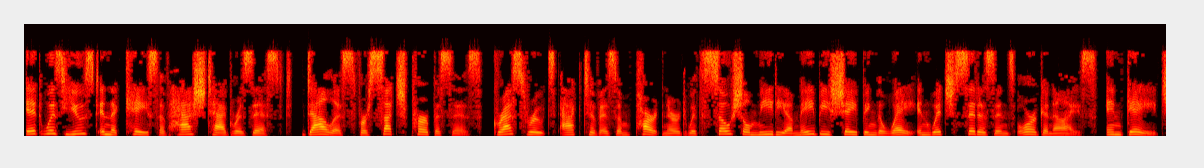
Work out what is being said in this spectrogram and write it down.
It was used in the case of hashtag resist, Dallas for such purposes. Grassroots activism partnered with social media may be shaping the way in which citizens organize, engage,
